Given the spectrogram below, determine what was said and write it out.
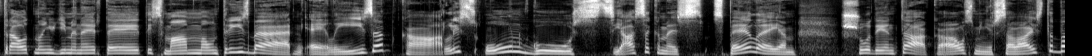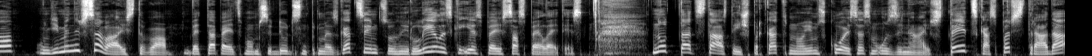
Strautmaņu ģimenē ir tētis, mamma un trīs bērni - Elīza, Kārlis un Gūsts. Jāsaka, mēs spēlējam šodien tā, ka Ausmiņa ir savā istabā un ģimene ir savā istabā, bet tāpēc mums ir 21. gadsimts un ir lieliski iespēja saspēlēties. Nu, tad stāstīšu par katru no jums, ko es esmu uzzinājusi. Tēvs Kaspars strādā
